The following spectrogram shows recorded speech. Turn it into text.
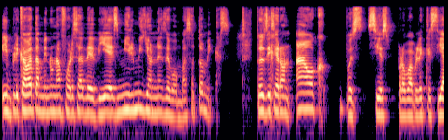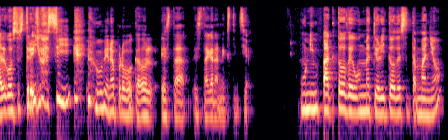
implicaba también una fuerza de 10 mil millones de bombas atómicas. Entonces dijeron, ah, pues sí es probable que si algo se estrelló así, hubiera provocado esta, esta gran extinción. Un impacto de un meteorito de ese tamaño,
